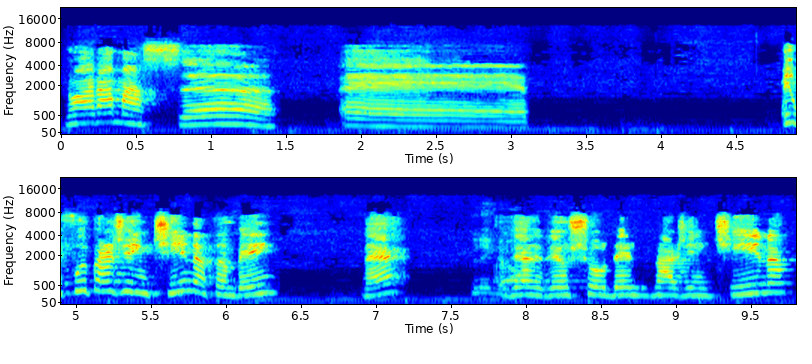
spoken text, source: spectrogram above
no Aramaçã. É... Eu fui para Argentina também, né? Legal. Ver, ver o show deles na Argentina.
